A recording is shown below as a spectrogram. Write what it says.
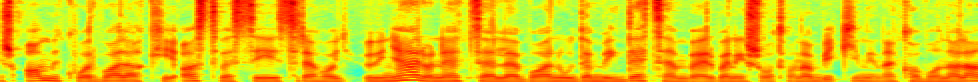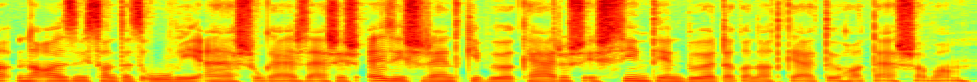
és amikor valaki azt vesz észre, hogy ő nyáron egyszer lebarnul, de még decemberben is ott van a bikininek a vonala, na az viszont az UVA sugárzás, és ez is rendkívül káros, és szintén bőrdaganatkeltő hatása van.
